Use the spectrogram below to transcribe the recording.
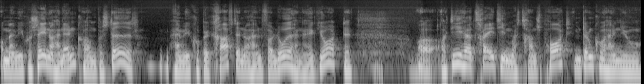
og man ville kunne se, når han ankom på stedet. Han ville kunne bekræfte, når han forlod, at han havde gjort det. Og, og de her tre timers transport, jamen, dem kunne han jo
